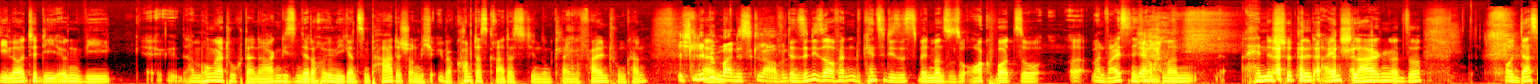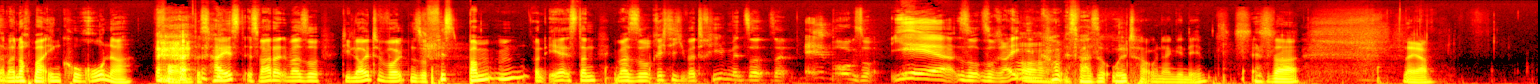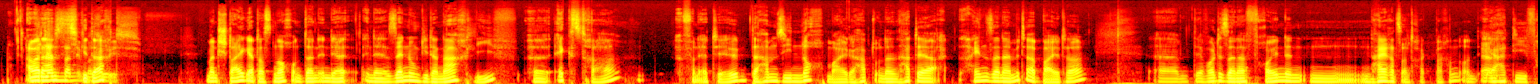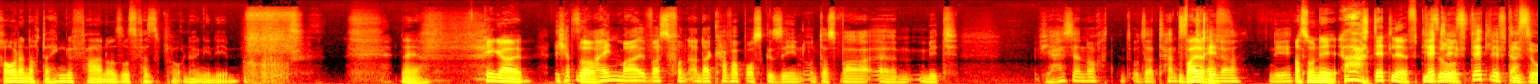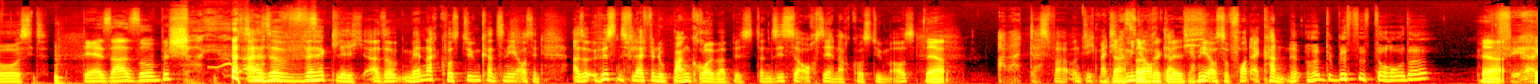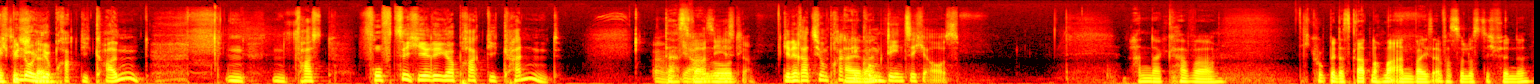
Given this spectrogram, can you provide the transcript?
die Leute, die irgendwie äh, am Hungertuch da nagen, die sind ja doch irgendwie ganz sympathisch und mich überkommt das gerade, dass ich denen so einen kleinen Gefallen tun kann. Ich liebe Ähm, meine Sklaven. Dann sind die so auf, du kennst du dieses, wenn man so, so awkward, so, äh, man weiß nicht, Ja. ob man Hände schüttelt, einschlagen und so. Und das aber nochmal in Corona-Form. Das heißt, es war dann immer so, die Leute wollten so Fistbumpen und er ist dann immer so richtig übertrieben mit so seinem Ellbogen so, yeah, so, so reingekommen. Es war so ultra unangenehm. Es war, naja. Aber da haben sie sich so gedacht, ist. man steigert das noch und dann in der, in der Sendung, die danach lief, äh, extra von RTL, da haben sie nochmal gehabt und dann hat der einen seiner Mitarbeiter, ähm, der wollte seiner Freundin einen, einen Heiratsantrag machen und Ja. er hat die Frau dann noch dahin gefahren und so, es war super unangenehm. naja, egal. Ich habe So. nur einmal was von Undercover Boss gesehen und das war ähm, mit, wie heißt er noch? Unser Tanztrainer. Nee, Achso, nee. Ach, Detlef, die Deadlift, Soest. Deadlift, die Das- Soest. Der sah so bescheuert. Also wirklich, also mehr nach Kostüm kannst du nicht aussehen. Also höchstens vielleicht, wenn du Bankräuber bist, dann siehst du auch sehr nach Kostüm aus. Ja, Aber das war, und ich meine, die, haben ihn war ja auch, die haben ihn ja auch sofort erkannt, ne? Oh, du bist es doch, oder? ja. Wer? Ich bin doch hier. Praktikant. Ein, ein fast 50-jähriger Praktikant. Ähm, Das war so ist klar. Generation Praktikum albern. dehnt sich aus. Undercover. Ich gucke mir das gerade nochmal an, weil ich es einfach so lustig finde.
